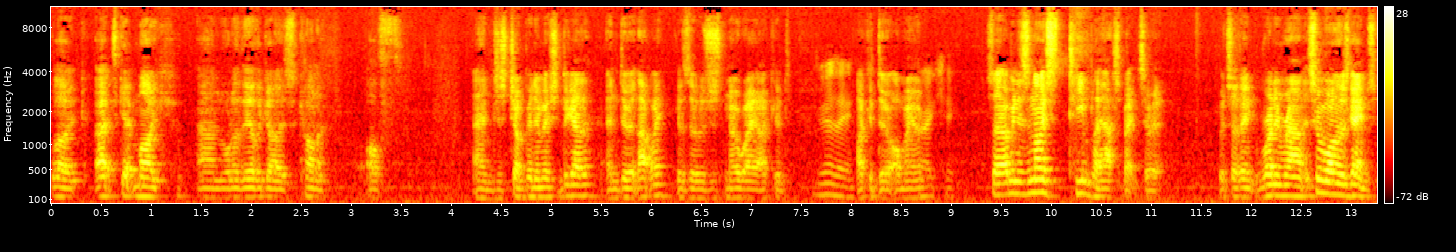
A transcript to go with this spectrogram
like I had to get Mike and one of the other guys, Connor, off, and just jump in a mission together and do it that way because there was just no way I could Really? I could do it on my own. Crikey. So I mean, there's a nice team play aspect to it, which I think running around. It's one of those games.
